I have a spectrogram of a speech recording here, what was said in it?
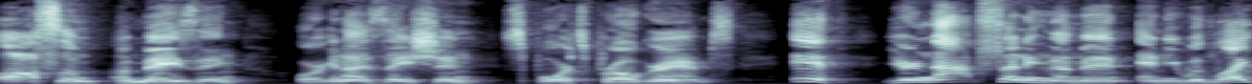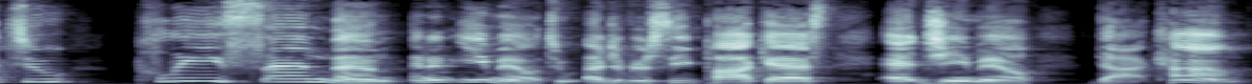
awesome, amazing organization sports programs. If you're not sending them in and you would like to, please send them in an email to edgeofyourseatpodcast at gmail.com.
